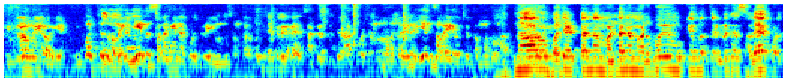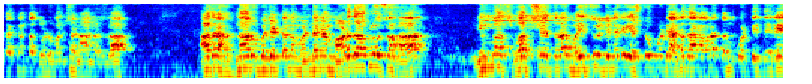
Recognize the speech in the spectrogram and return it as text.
ಸಿದ್ದರಾಮಯ್ಯ ಅವರಿಗೆ ವಿಪಕ್ಷದ ಏನು ಸಲಹೆನ ಕೊಡ್ತೀರಿ ಈ ಒಂದು ಸಂದರ್ಭದಲ್ಲಿ? ಸಾಕಷ್ಟು ನೋಡ್ತಾ ಇದ್ದಾರೆ. ಏನ್ ಸಲಹೆ ಇರುತ್ತೆ ತಮ್ಮದು? ಹದಿನಾರು ಬಜೆಟ್ ಅನ್ನ ಮಂಡನೆ ಮಾಡಿ ಅನುಭವಿ ಮುಖ್ಯಮಂತ್ರಿಗಳಿಗೆ ಸಲಹೆ ಕೊಡ್ತಕ್ಕಂತ ದೊಡ್ಡ ಮನುಷ್ಯ ನಾನಲ್ಲ. ಆದ್ರೆ ಹದಿನಾರು ಬಜೆಟ್ ಅನ್ನ ಮಂಡನೆ ಮಾಡಿದಾಗ್ಲೂ ಸಹ ನಿಮ್ಮ ಸ್ವಕ್ಷೇತ್ರ ಮೈಸೂರು ಜಿಲ್ಲೆಗೆ ಎಷ್ಟು ಕೋಟಿ ಅನುದಾನವನ್ನ ತಂದುಕೊಟ್ಟಿದ್ದೀರಿ?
